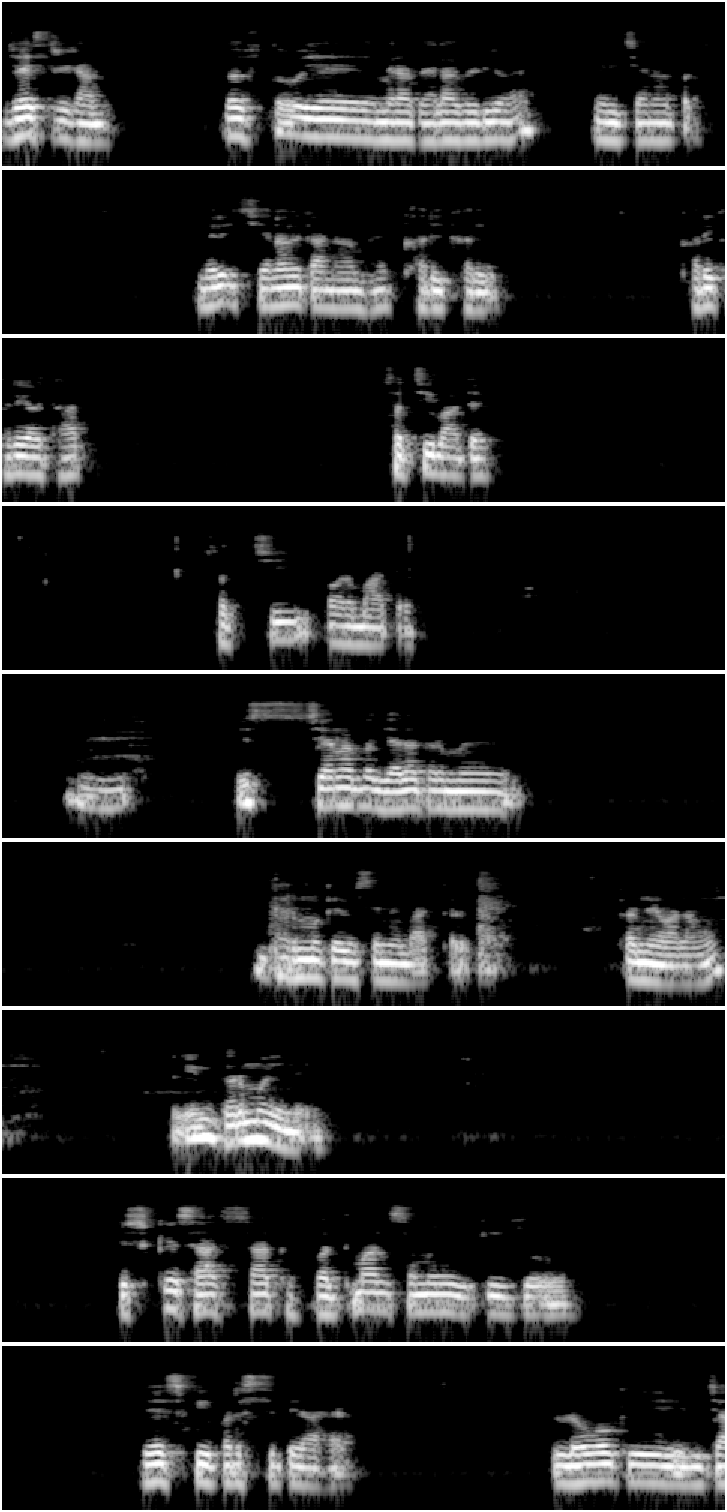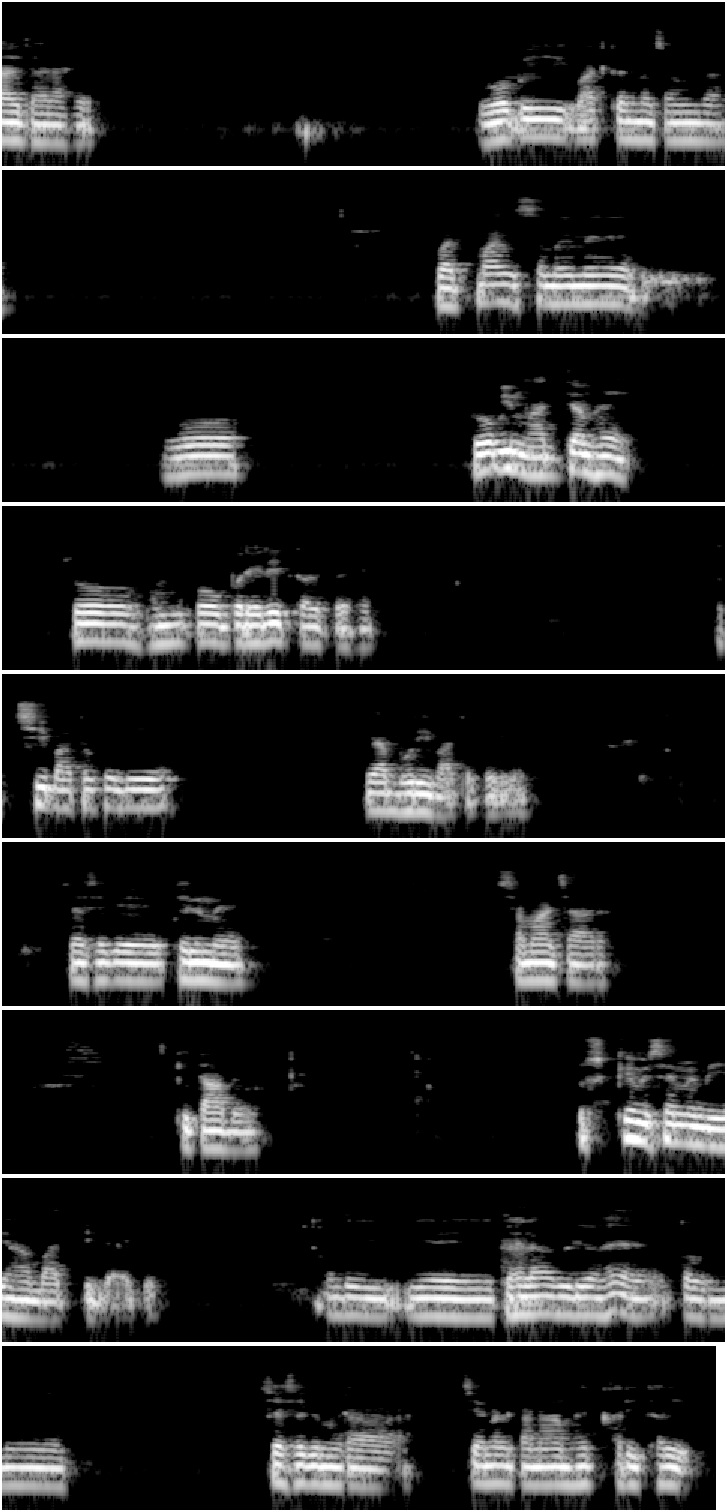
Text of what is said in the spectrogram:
जय श्री राम दोस्तों, ये मेरा पहला वीडियो है मेरे चैनल पर। मेरे चैनल का नाम है खरी खरी। खरी खरी अर्थात सच्ची बातें। सच्ची और बातें। इस चैनल पर ज़्यादातर मैं धर्म के विषय में बात करता, करने वाला हूँ। लेकिन धर्म ही नहीं। इसके साथ साथ वर्तमान समय की जो देश की परिस्थितियाँ है, लोगों की विचारधारा है, वो भी बात करना चाहूँगा। वर्तमान समय में वो जो भी माध्यम है जो हमको प्रेरित करते हैं। अच्छी बातों के लिए या बुरी बातों के लिए? जैसे कि फ़िल्में, समाचार, किताबें, उसके विषय में भी यहाँ बात की जाएगी। अभी ये पहला वीडियो है तो मैं, जैसे कि मेरा चैनल का नाम है खरी खरी।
